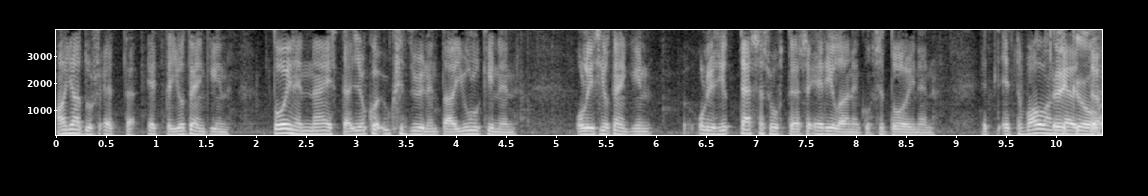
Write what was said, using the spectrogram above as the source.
ajatus, että, että jotenkin toinen näistä, joko yksityinen tai julkinen, olisi jotenkin olisi tässä suhteessa erilainen kuin se toinen. Et, että, vallankäyttö,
